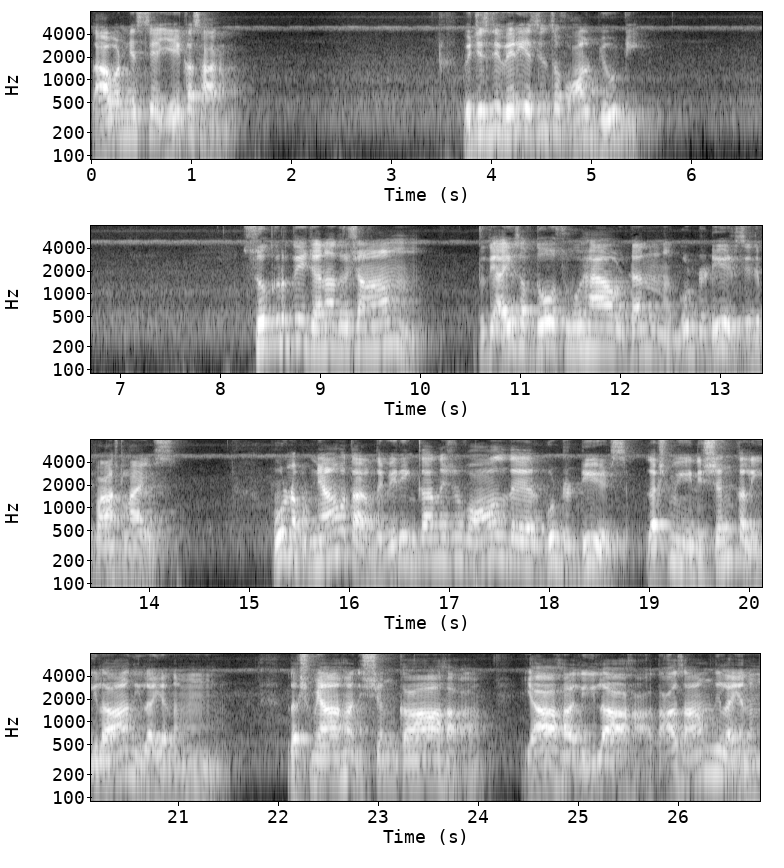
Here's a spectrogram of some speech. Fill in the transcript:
लावण्य से एक सारम which is the very essence of all beauty सुकृति जनदृशा to the eyes of those who have done good deeds in the past lives ಪೂರ್ಣ ಪುಣ್ಯಾವತಾರಂ the very incarnation of all their good deeds ಲಕ್ಷ್ಮೀ ನಿಶಂಕ ಲೀಲಾ ನಿಲಯನಂ. ಲಕ್ಷ್ಮ್ಯಾ ನಿಶಂಕಾ ಯಾ ಲೀಲಾ ತಾಸಾಂ ನಿಲಯನಂ,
